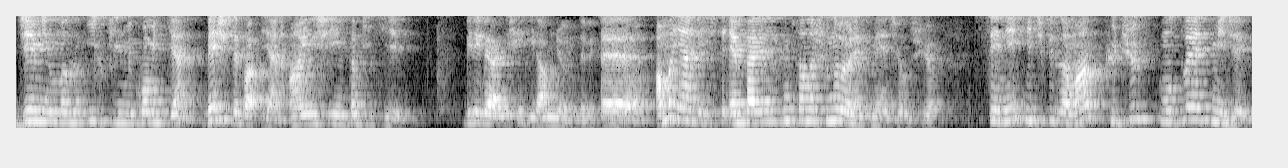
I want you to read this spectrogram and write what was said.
Cem Yılmaz'ın ilk filmi komikken 5 defa yani aynı şeyin tabii ki Biri bir aynı şey değil anlıyorum demek istediğimi. ee, ama yani işte emperyalizm sana şunu öğretmeye çalışıyor. Seni hiçbir zaman küçük mutlu etmeyecek.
